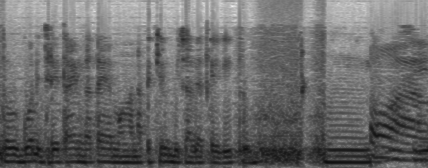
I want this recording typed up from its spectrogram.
tuh gua diceritain katanya emang anak kecil bisa lihat kayak gitu Hmm. oh sih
